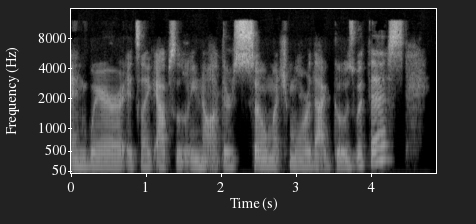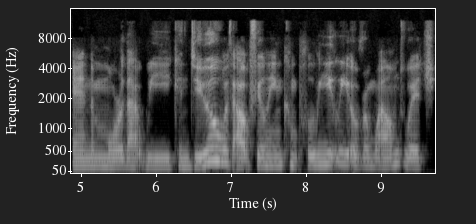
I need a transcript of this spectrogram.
And where it's like absolutely not. There's so much more that goes with this. And the more that we can do without feeling completely overwhelmed which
